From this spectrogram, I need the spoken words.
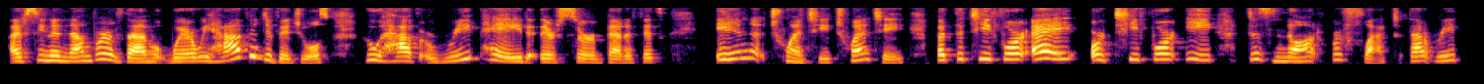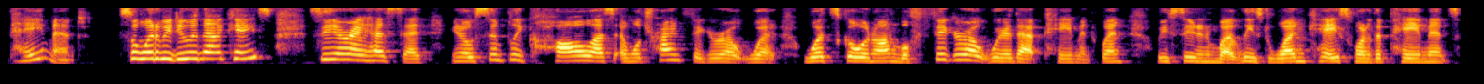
I've seen a number of them where we have individuals who have repaid their CERB benefits in 2020, but the T4A or T4E does not reflect that repayment. So what do we do in that case? CRA has said, you know, simply call us and we'll try and figure out what what's going on. We'll figure out where that payment went. We've seen in at least one case, one of the payments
